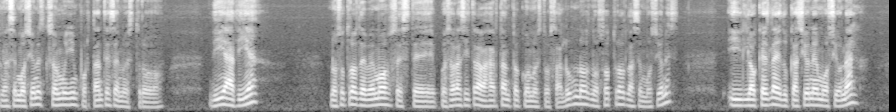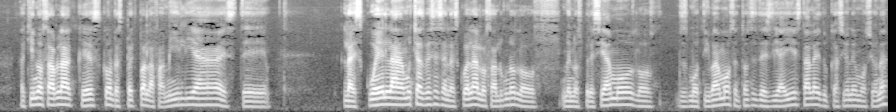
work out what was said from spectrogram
las emociones que son muy importantes en nuestro día a día. Nosotros debemos, este, pues ahora sí trabajar tanto con nuestros alumnos, nosotros, las emociones, y lo que es la educación emocional. Aquí nos habla que es con respecto a la familia, este, la escuela, muchas veces en la escuela los alumnos los menospreciamos, los desmotivamos, entonces desde ahí está la educación emocional.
